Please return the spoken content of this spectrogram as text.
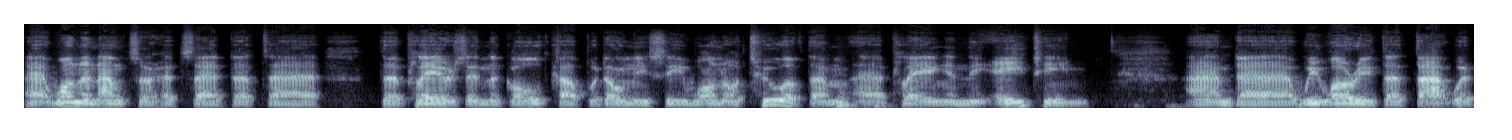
Uh, one announcer had said that uh, the players in the Gold Cup would only see one or two of them uh, playing in the A team. And uh, we worried that that would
